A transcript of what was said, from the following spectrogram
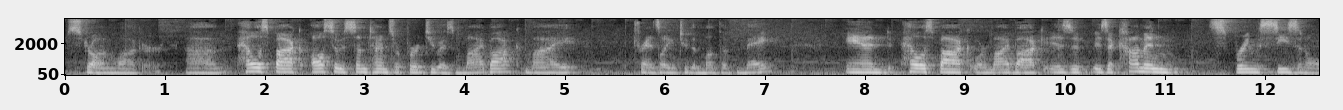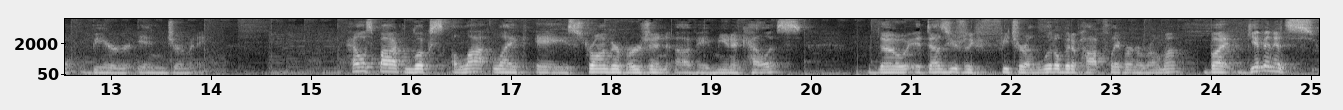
strong lager. Um, Hellesbock also is sometimes referred to as Maibock, Mai translating to the month of May. And Hellesbock or Maibock is a, is a common spring seasonal beer in Germany. Hellesbock looks a lot like a stronger version of a Munich Helles, though it does usually feature a little bit of hop flavor and aroma. But given its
